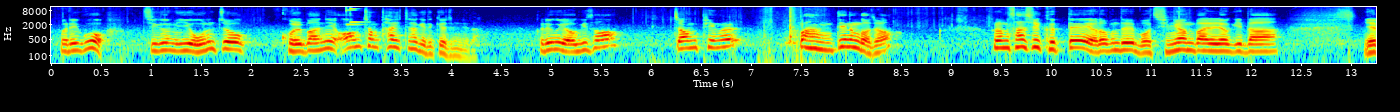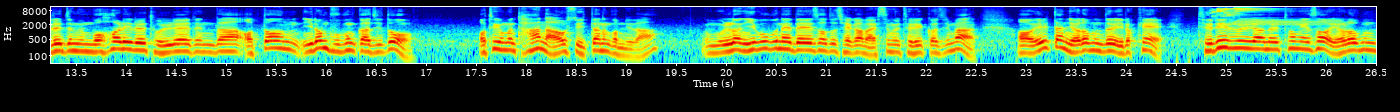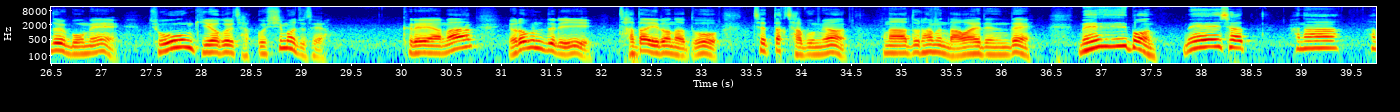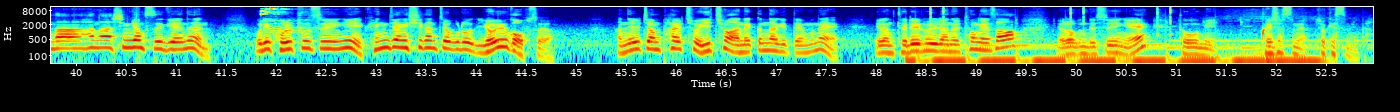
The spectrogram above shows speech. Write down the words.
그리고 지금 이 오른쪽 골반이 엄청 타이트하게 느껴집니다. 그리고 여기서 점핑을 빵 뛰는 거죠. 그럼 사실 그때 여러분들 뭐 지면 발력이다. 예를 들면 뭐 허리를 돌려야 된다. 어떤 이런 부분까지도 어떻게 보면 다 나올 수 있다는 겁니다. 물론 이 부분에 대해서도 제가 말씀을 드릴 거지만 어, 일단 여러분들 이렇게 드릴 훈련을 통해서 여러분들 몸에 좋은 기억을 자꾸 심어주세요. 그래야만 여러분들이 자다 일어나도 채 딱 잡으면 하나 둘 하면 나와야 되는데 매번 매샷 하나 하나 하나 신경 쓰기에는 우리 골프 스윙이 굉장히 시간적으로 여유가 없어요. 한 1.8초, 2초 안에 끝나기 때문에 이런 드릴 훈련을 통해서 여러분들 스윙에 도움이 되셨으면 좋겠습니다.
